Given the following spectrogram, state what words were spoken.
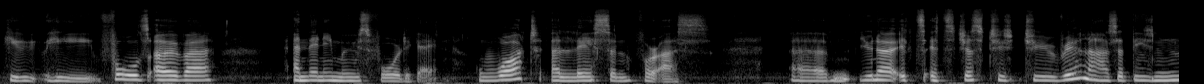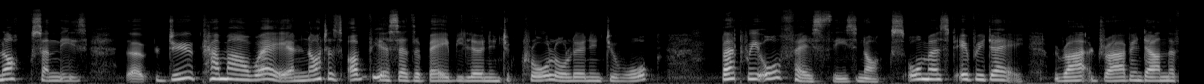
he, he falls over, and then he moves forward again. What a lesson for us um, you know, it's it's just to to realize that these knocks and these uh, do come our way, and not as obvious as a baby learning to crawl or learning to walk. But we all face these knocks almost every day. Ri- driving down the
